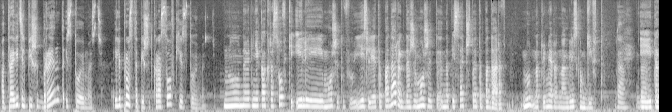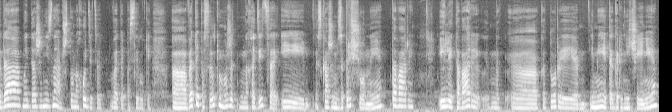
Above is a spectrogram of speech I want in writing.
Отправитель пишет бренд и стоимость? Или просто пишет кроссовки и стоимость? Ну, наверняка кроссовки. Или может, если это подарок, даже может написать, что это подарок. Ну, например, на английском gift. Да, да. И тогда мы даже не знаем, что находится в этой посылке. А в этой посылке может находиться и, скажем, запрещенные товары или товары, э, которые имеют ограничения,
